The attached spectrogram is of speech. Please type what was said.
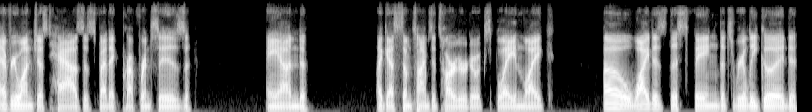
everyone just has aesthetic preferences. And I guess sometimes it's harder to explain, like, oh, why does this thing that's really good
